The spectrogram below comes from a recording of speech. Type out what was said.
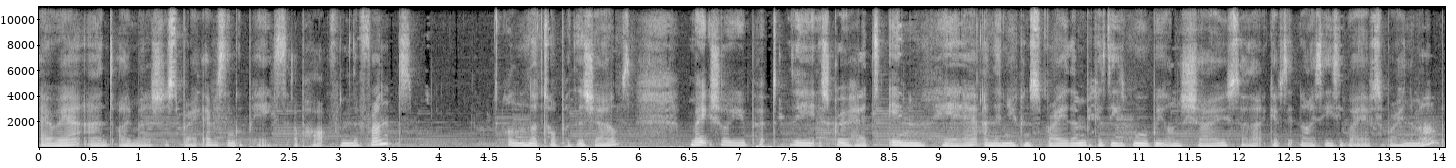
area and I managed to spray every single piece apart from the fronts on the top of the shelves. Make sure you put the screw heads in here and then you can spray them because these will be on show so that gives it a nice easy way of spraying them up.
